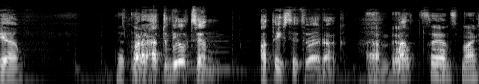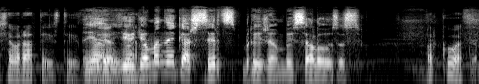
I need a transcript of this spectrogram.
Jā, Ja tev- varētu vilcienu attīstīt vairāk. Jā, Vilciens, man liekas, jau var attīstīt. Jā, jo, diezgan. jo man vienkārši sirds brīžām bija salūzus. Par ko te?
